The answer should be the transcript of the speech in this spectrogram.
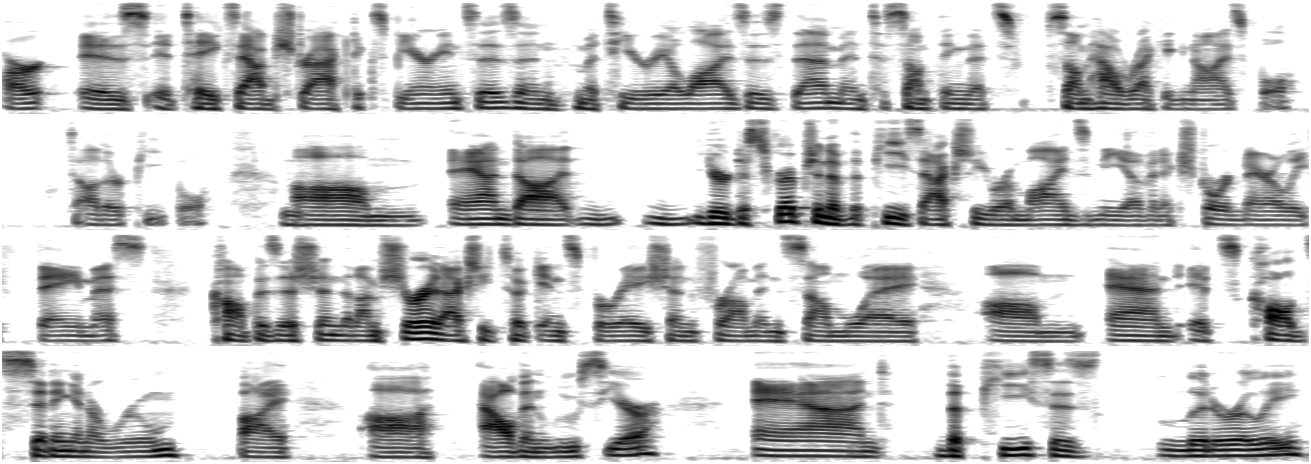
art is it takes abstract experiences and materializes them into something that's somehow recognizable to other people. Mm-hmm. Um, and uh, your description of the piece actually reminds me of an extraordinarily famous composition that I'm sure it actually took inspiration from in some way. Um, and it's called Sitting in a Room by uh, Alvin Lucier. And the piece is literally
